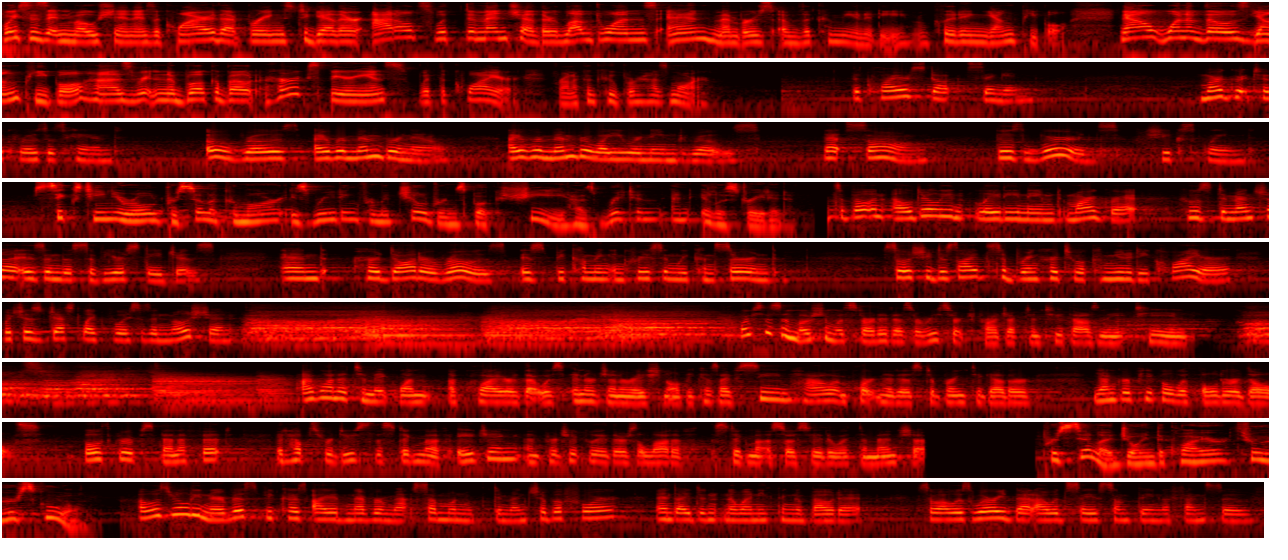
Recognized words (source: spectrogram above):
Voices in Motion is a choir that brings together adults with dementia, their loved ones, and members of the community, including young people. Now, one of those young people has written a book about her experience with the choir. Veronica Cooper has more. The choir stopped singing. Margaret took Rose's hand. Oh, Rose, I remember now. I remember why you were named Rose. That song, those words, she exclaimed. 16 year old Priscilla Kumar is reading from a children's book she has written and illustrated. It's about an elderly lady named Margaret whose dementia is in the severe stages, and her daughter Rose is becoming increasingly concerned. So she decides to bring her to a community choir, which is just like Voices in Motion. Voices in Motion was started as a research project in 2018. I wanted to make one a choir that was intergenerational because I've seen how important it is to bring together younger people with older adults. Both groups benefit. It helps reduce the stigma of aging, and particularly there's a lot of stigma associated with dementia. Priscilla joined the choir through her school. I was really nervous because I had never met someone with dementia before and I didn't know anything about it. So I was worried that I would say something offensive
